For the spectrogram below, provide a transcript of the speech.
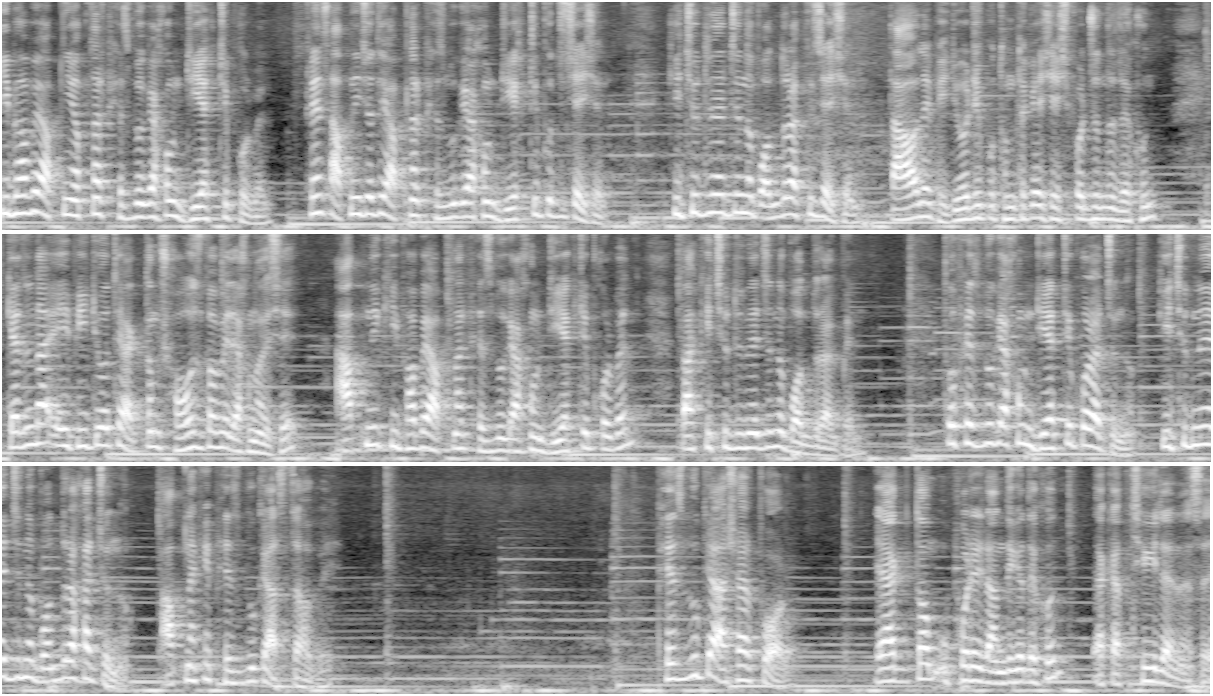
কীভাবে আপনি আপনার ফেসবুক অ্যাকাউন্ট ডিঅ্যাক্টিভ করবেন? ফ্রেন্ডস আপনি যদি আপনার ফেসবুক অ্যাকাউন্ট ডিঅ্যাক্টিভ করতে চাইছেন, কিছুদিনের জন্য বন্ধ রাখতে চাইছেন, তাহলে ভিডিওটি প্রথম থেকে শেষ পর্যন্ত দেখুন। কেননা এই ভিডিওতে একদম সহজভাবে দেখানো হয়েছে আপনি কীভাবে আপনার ফেসবুক অ্যাকাউন্ট ডিঅ্যাক্টিভ করবেন বা কিছুদিনের জন্য বন্ধ রাখবেন। তো ফেসবুক অ্যাকাউন্ট ডিঅ্যাক্টিভ করার জন্য, কিছুদিনের জন্য বন্ধ রাখার জন্য আপনাকে ফেসবুকে আসতে হবে। ফেসবুকে আসার পর একদম উপরে ডান দিকে দেখুন, একটা থ্রি লাইন আছে।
